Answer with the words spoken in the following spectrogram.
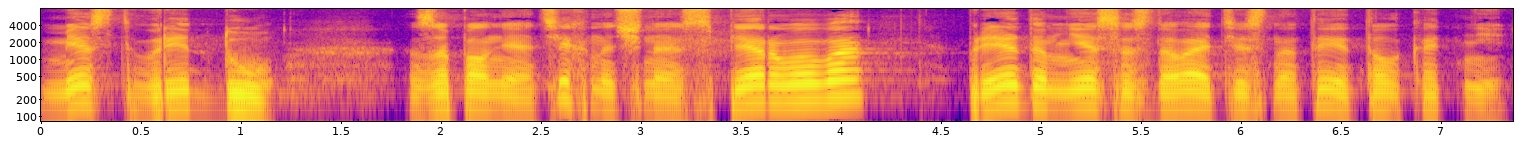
мест в ряду, заполнять их, начиная с первого, при этом не создавая тесноты и толкотни.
